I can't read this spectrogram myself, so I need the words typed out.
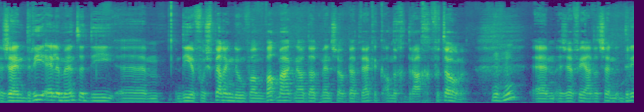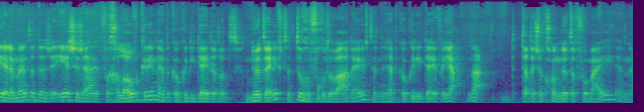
Er zijn drie elementen die, um, die een voorspelling doen van wat maakt nou dat mensen ook daadwerkelijk ander gedrag vertonen. Mm -hmm. En hij zegt van ja, dat zijn drie elementen. Dus de eerste is eigenlijk van geloof ik erin. Dan heb ik ook het idee dat het nut heeft, een toegevoegde waarde heeft. En dan heb ik ook het idee van ja, nou, dat is ook gewoon nuttig voor mij. En uh,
